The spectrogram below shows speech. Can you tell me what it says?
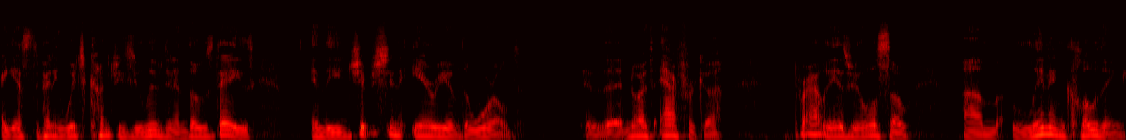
I guess, depending which countries you lived in in those days, in the Egyptian area of the world, in the North Africa, probably Israel also, um, linen clothing,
